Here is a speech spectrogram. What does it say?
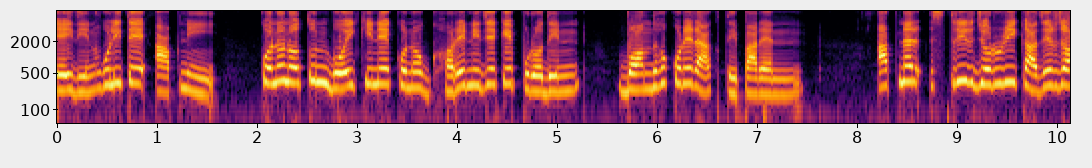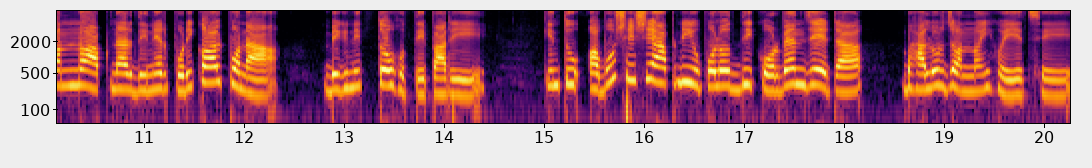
এই দিনগুলিতে আপনি কোনো নতুন বই কিনে কোনো ঘরে নিজেকে পুরোদিন বন্ধ করে রাখতে পারেন। আপনার স্ত্রীর জরুরি কাজের জন্য আপনার দিনের পরিকল্পনা বিঘ্নিত হতে পারে। কিন্তু অবশেষে আপনি উপলব্ধি করবেন যে এটা ভালোর জন্যই হয়েছে।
